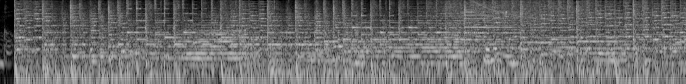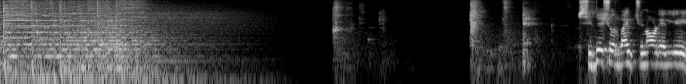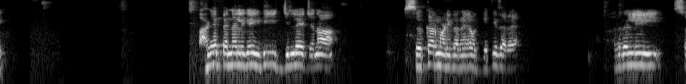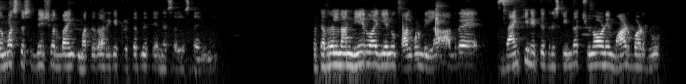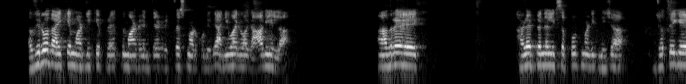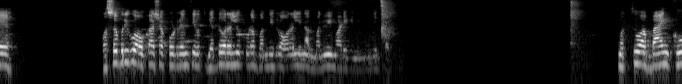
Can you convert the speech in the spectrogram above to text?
jungle. Audio jungle. Siddeshwar bank ಚುನಾವಣೆಯಲ್ಲಿ ಹಳೆ ಪೆನ್ನಲ್ಗೆ ಇಡೀ ಜಿಲ್ಲೆ ಜನ ಸಹಕಾರ ಮಾಡಿದ್ದಾರೆ, ಅವ್ರು ಗೆದ್ದಿದ್ದಾರೆ. ಅದರಲ್ಲಿ ಸಮಸ್ತ ಸಿದ್ದೇಶ್ವರ ಬ್ಯಾಂಕ್ ಮತದಾರರಿಗೆ ಕೃತಜ್ಞತೆಯನ್ನು ಸಲ್ಲಿಸ್ತಾ ಇದ್ದೀನಿ. ಬಟ್ ಅದರಲ್ಲಿ ನಾನು ನೇರವಾಗಿ ಏನು ಪಾಲ್ಗೊಂಡಿಲ್ಲ, ಆದರೆ ಬ್ಯಾಂಕಿನ ಹಿತದೃಷ್ಟಿಯಿಂದ ಚುನಾವಣೆ ಮಾಡಬಾರ್ದು, ಅವಿರೋಧ ಆಯ್ಕೆ ಮಾಡಲಿಕ್ಕೆ ಪ್ರಯತ್ನ ಮಾಡ್ರಿ ಅಂತೇಳಿ ರಿಕ್ವೆಸ್ಟ್ ಮಾಡಿಕೊಂಡಿದ್ದೆ. ಅನಿವಾರ್ಯವಾಗಿ ಆಗಲಿಲ್ಲ. ಆದರೆ ಹಳೆ ಪೆನಲ್ಲಿಗೆ ಸಪೋರ್ಟ್ ಮಾಡಿದ ನಿಜ. ಜೊತೆಗೆ ಹೊಸಬರಿಗೂ ಅವಕಾಶ ಕೊಡ್ರಿ ಅಂತ ಇವತ್ತು ಗೆದ್ದವರಲ್ಲಿಯೂ ಕೂಡ ಬಂದಿದ್ರು. ಅವರಲ್ಲಿ ನಾನು ಮನವಿ ಮಾಡಿದ್ದೀನಿ ಮುಂದಿನ ಸರ್ತಿ. ಮತ್ತು ಆ ಬ್ಯಾಂಕು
